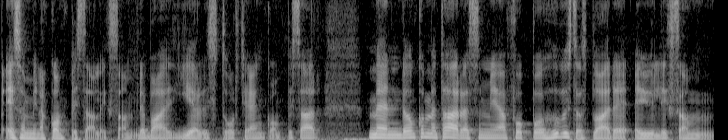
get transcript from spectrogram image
är som mina kompisar. Liksom. Det är bara ett jävligt stort gäng kompisar. Men de kommentarer som jag får på Hufvudstadsbladet är ju liksom...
